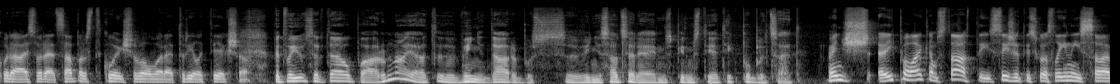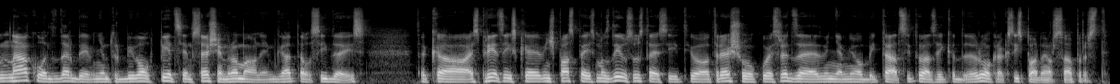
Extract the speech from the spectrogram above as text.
kurā es varētu saprast, ko viņš vēl varētu tur ielikt iekšā. Bet vai jūs ar tevu pārunājāt viņa darbus, viņas atcerējumus pirms tie tika publicēti? Viņš ik pa laikam stāstīja sižetiskos līnijas saviem nākotnes darbiem. Viņam tur bija vēl pieciem, sešiem romāniem gatavas idejas. Tā kā es priecīgs, ka viņš paspēja maz divus uztaisīt, jo trešo, ko es redzēju, viņam jau bija tāda situācija, kad rokraksts vispār nevar saprast.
